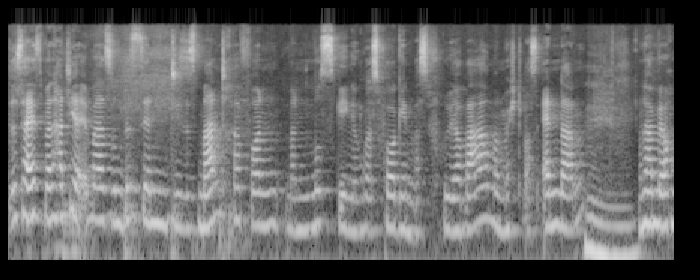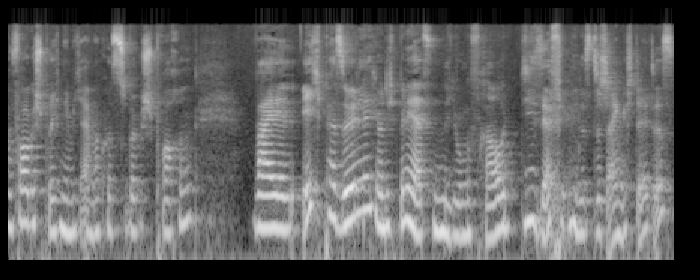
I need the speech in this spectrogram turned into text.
das heißt, man hat ja immer so ein bisschen dieses Mantra von, man muss gegen irgendwas vorgehen, was früher war, man möchte was ändern. Mhm. Und da haben wir auch im Vorgespräch nämlich einmal kurz drüber gesprochen, weil ich persönlich, und ich bin ja jetzt eine junge Frau, die sehr feministisch eingestellt ist,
